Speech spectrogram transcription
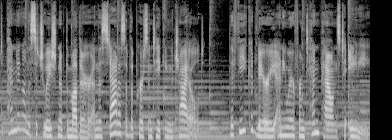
Depending on the situation of the mother and the status of the person taking the child, the fee could vary anywhere from £10 to 80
